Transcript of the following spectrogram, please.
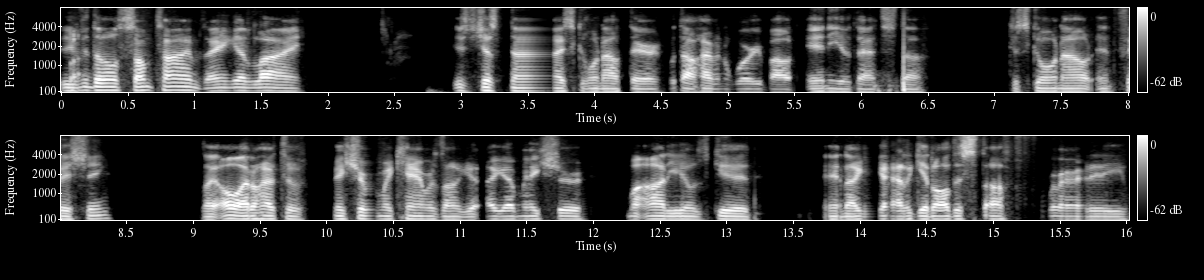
Even but, though sometimes I ain't gonna lie, it's just nice going out there without having to worry about any of that stuff. Just going out and fishing. Like, oh, I don't have to make sure my camera's on. I gotta make sure my audio is good, and I gotta get all this stuff ready.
